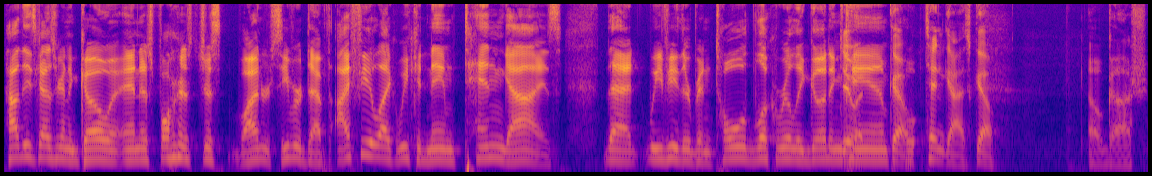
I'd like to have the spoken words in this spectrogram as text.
how these guys are going to go, and as far as just wide receiver depth, I feel like we could name ten guys that we've either been told look really good in Do camp. it. Go. Ten guys. Go. Oh gosh.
